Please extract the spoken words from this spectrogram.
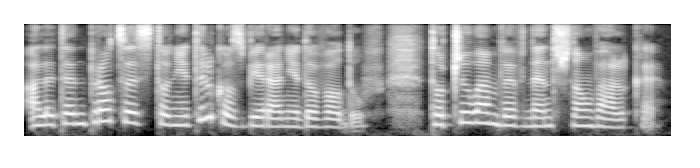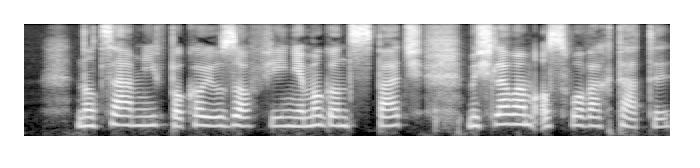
Ale ten proces to nie tylko zbieranie dowodów. Toczyłam wewnętrzną walkę. Nocami w pokoju Zofii, nie mogąc spać, myślałam o słowach taty.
